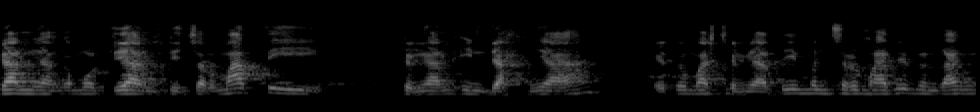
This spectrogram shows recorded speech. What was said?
dan yang kemudian dicermati dengan indahnya itu Mas Demiati mencermati tentang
